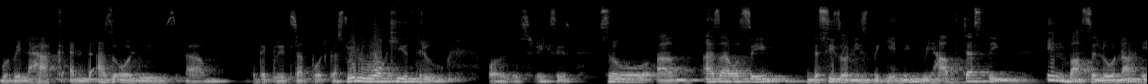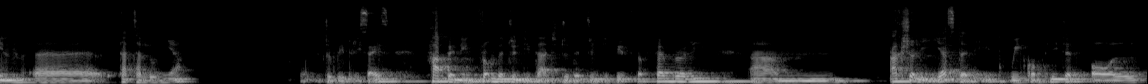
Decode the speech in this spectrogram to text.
we will hack. And as always, um, the Grid Start podcast will walk you through all those races. So, um, as I was saying, the season is beginning. We have testing in Barcelona, in uh, Catalonia, to be precise, happening from the 23rd to the 25th of February. Um, actually, yesterday we completed all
